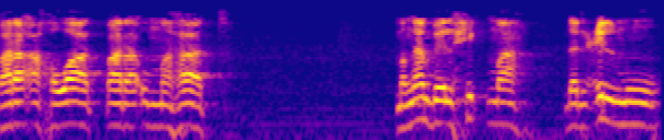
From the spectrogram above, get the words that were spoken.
para akhwat, para ummahat mengambil hikmah dan ilmu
